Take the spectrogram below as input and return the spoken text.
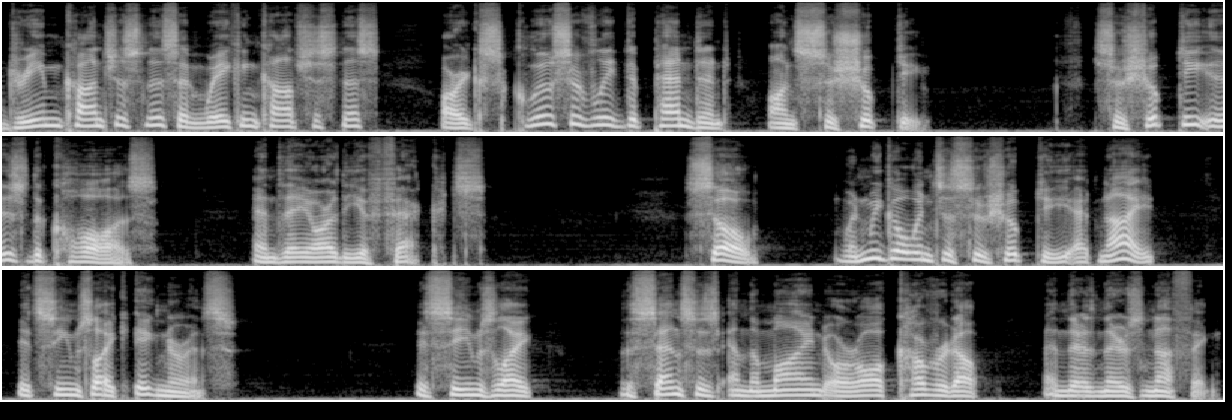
Dream consciousness and waking consciousness are exclusively dependent on sushupti. Sushupti is the cause, and they are the effects. So, when we go into sushupti at night, it seems like ignorance. It seems like the senses and the mind are all covered up and then there's nothing.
